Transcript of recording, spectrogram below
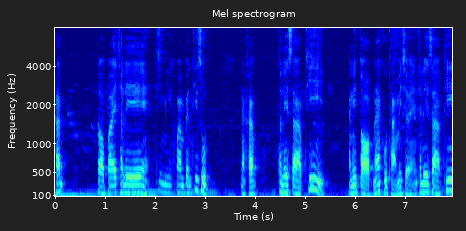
ครับ ต่อไปทะเลที่มีความเป็นที่สุดนะครับ ทะเลสาบที่อันนี้ตอบนะครูถามไม่เฉย ทะเลสาบที่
